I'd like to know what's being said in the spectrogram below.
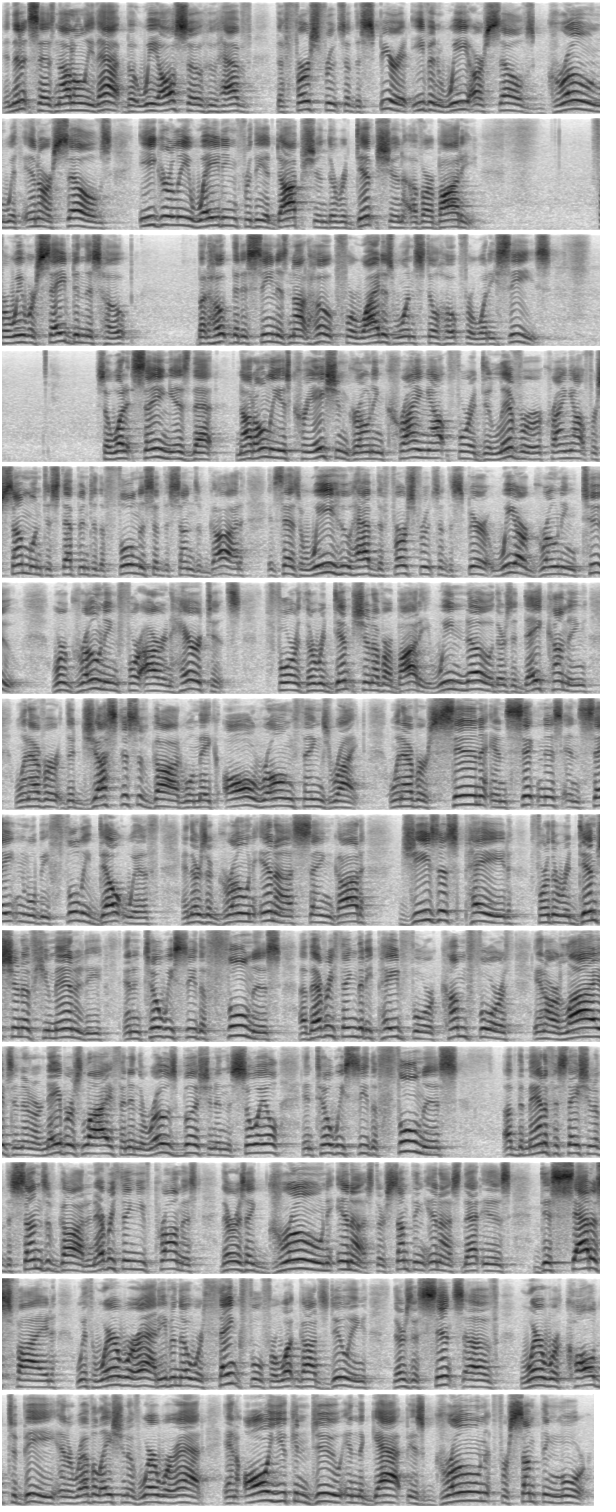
And then it says, not only that, but we also who have the first fruits of the Spirit, even we ourselves groan within ourselves eagerly waiting for the adoption, the redemption of our body. For we were saved in this hope, but hope that is seen is not hope, for why does one still hope for what he sees? So, what it's saying is that not only is creation groaning, crying out for a deliverer, crying out for someone to step into the fullness of the sons of God, it says, We who have the first fruits of the Spirit, we are groaning too. We're groaning for our inheritance, for the redemption of our body. We know there's a day coming whenever the justice of God will make all wrong things right. Whenever sin and sickness and Satan will be fully dealt with, and there's a groan in us saying, God, Jesus paid for the redemption of humanity. And until we see the fullness of everything that He paid for come forth in our lives and in our neighbor's life and in the rose bush and in the soil, until we see the fullness of the manifestation of the sons of God and everything you've promised, there is a groan in us. There's something in us that is dissatisfied with where we're at. Even though we're thankful for what God's doing, there's a sense of where we're called to be and a revelation of where we're at. And all you can do in the gap is groan for something more.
